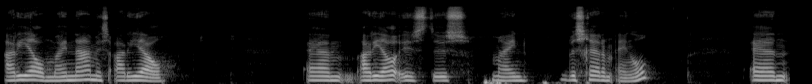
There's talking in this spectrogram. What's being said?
Ariel, mijn naam is Ariel. En Ariel is dus mijn beschermengel. En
